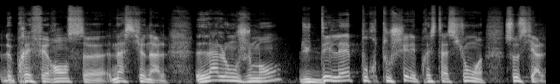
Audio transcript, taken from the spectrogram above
de préférence euh, nationale. L'allongement du délai pour toucher les prestations euh, sociales.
